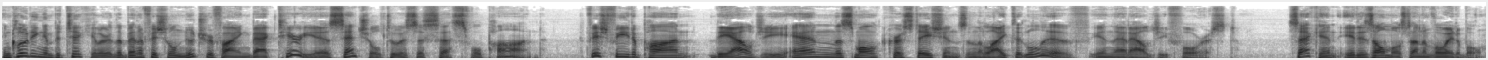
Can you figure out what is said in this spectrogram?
including in particular the beneficial nitrifying bacteria essential to a successful pond. Fish feed upon the algae and the small crustaceans and the like that live in that algae forest. Second, it is almost unavoidable.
